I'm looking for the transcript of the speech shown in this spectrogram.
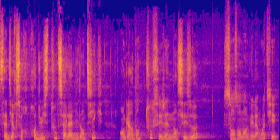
c'est-à-dire se reproduise toute seule à l'identique en gardant tous ses gènes dans ses œufs sans en enlever la moitié.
